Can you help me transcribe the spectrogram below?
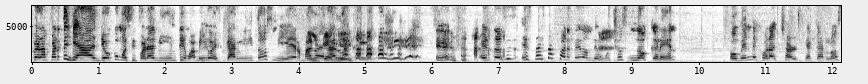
pero aparte ya, yo como si fuera mi íntimo amigo es Carlitos, mi El alma. Carlitos. Sí. Entonces está esta parte donde muchos no creen o ven mejor a Charles que a Carlos.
